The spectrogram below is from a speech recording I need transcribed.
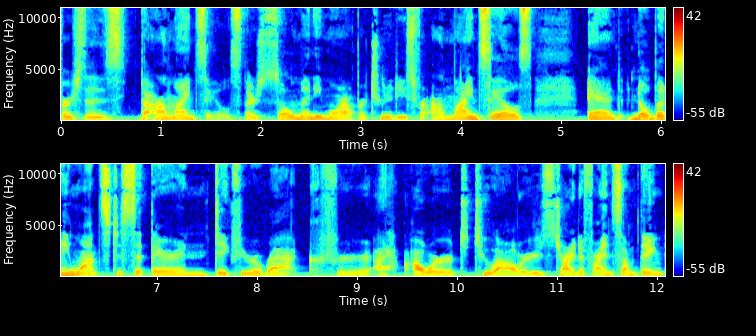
versus the online sales. There's so many more opportunities for online sales and nobody wants to sit there and dig through a rack for an hour to two hours trying to find something,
